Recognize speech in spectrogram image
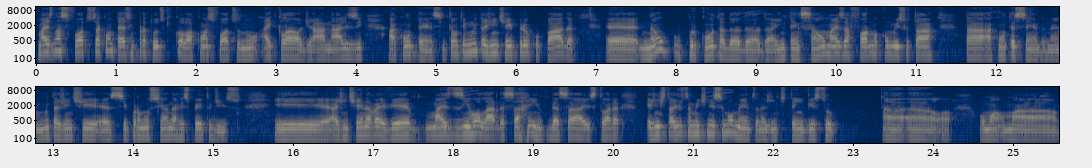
mas nas fotos acontecem para todos que colocam as fotos no iCloud, a análise acontece. Então, tem muita gente aí preocupada, é, não por conta da, da, da intenção, mas a forma como isso está está acontecendo, né? Muita gente é, se pronunciando a respeito disso. E a gente ainda vai ver mais desenrolar dessa, dessa história, porque a gente está justamente nesse momento, né? A gente tem visto uh, uh, uma, uma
